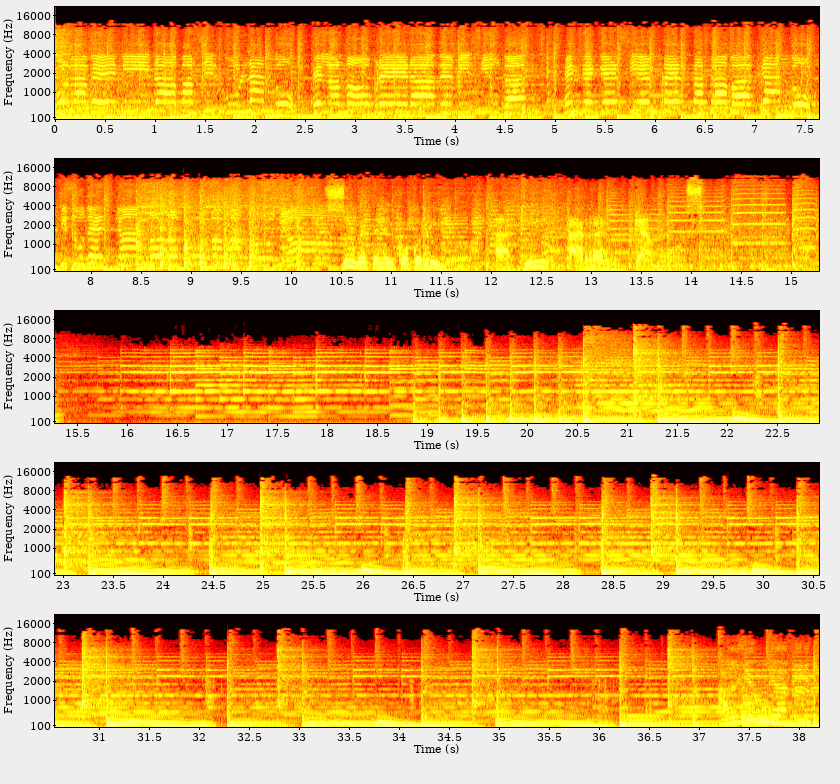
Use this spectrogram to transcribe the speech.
Por la avenida va circulando el alma obrera de mi ciudad. Gente que siempre está trabajando y su descanso lo. Súbete en el cocodrilo. Aquí arrancamos.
